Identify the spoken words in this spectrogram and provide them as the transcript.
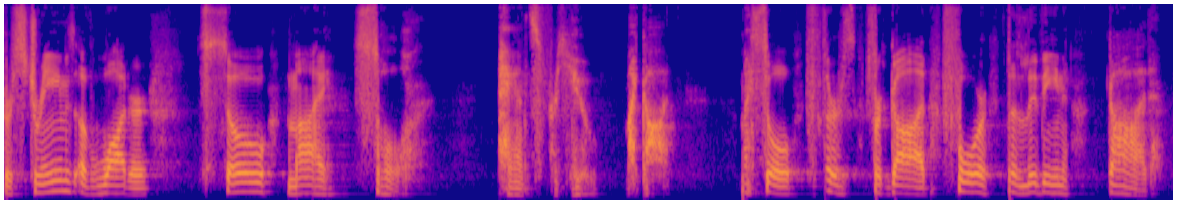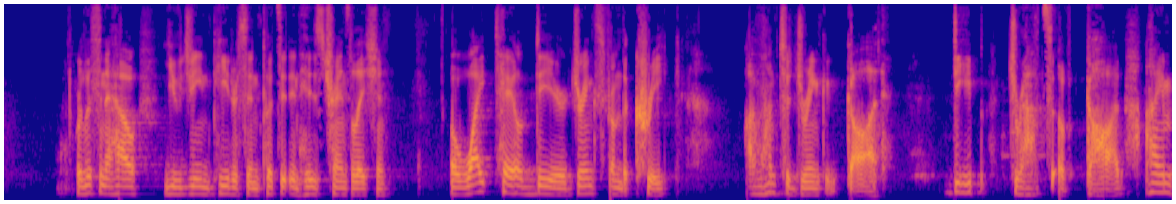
for streams of water, so my soul pants for you, my God. My soul thirsts for God, for the living God. Or listen to how Eugene Peterson puts it in his translation. A white tailed deer drinks from the creek. I want to drink God, deep draughts of God. I'm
